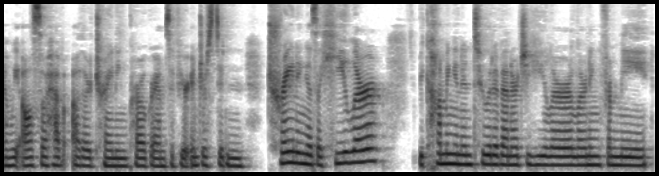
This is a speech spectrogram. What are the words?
And we also have other training programs. If you're interested in training as a healer, becoming an intuitive energy healer, learning from me,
